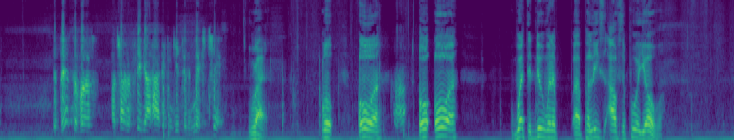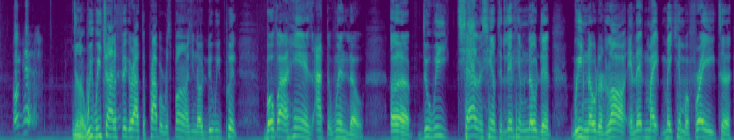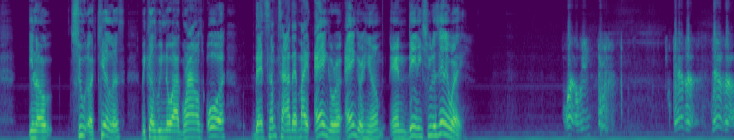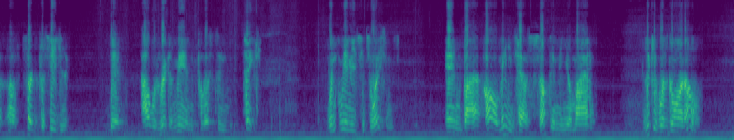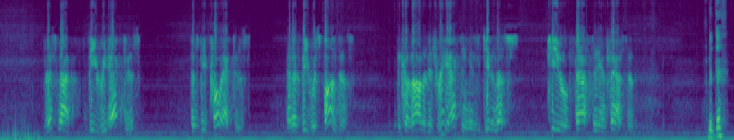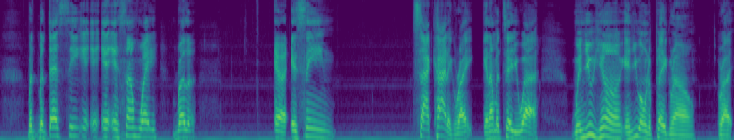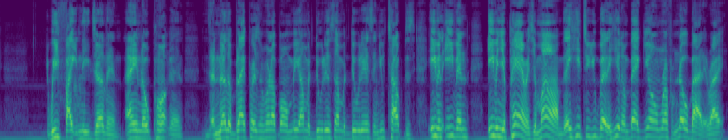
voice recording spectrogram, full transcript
The best of us are trying to figure out how they can get to the next check. Right. Well, or uh-huh. or or what to do when a, a, police officer pull you over. Oh yes. You know, we we trying to figure out the proper response. You know, do we put both our hands out the window? Uh, do we challenge him to let him know that we know the law, and that might make him afraid to, you know, shoot or kill us because we know our grounds, or that sometimes that might anger anger him, and then he shoot us anyway. Well, we there's a there's a, a certain procedure that I would recommend for us to take when we're in these situations, and by all means have something in your mind. Look at what's going on. Let's not be reactors. Let's be proactors and let's be responders because all of this reacting is getting us killed faster and faster. But that's, but but that's see in, in, in some way, brother. Uh, it seemed psychotic, right? And I'm gonna tell you why. When you young and you on the playground, right? We fighting each other and I ain't no punk and another black person run up on me, I'm gonna do this, I'm gonna do this, and you talk this. Even even even your parents, your mom, they hit you, you better hit them back. You don't run from nobody, right?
